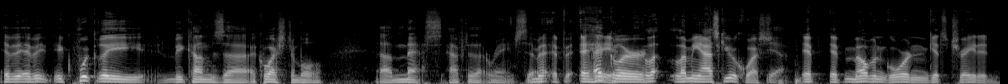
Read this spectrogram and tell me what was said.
it, it, it quickly becomes uh, a questionable uh, mess after that range. So If, if- hey, let, let me ask you a question. Yeah. If if Melvin Gordon gets traded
